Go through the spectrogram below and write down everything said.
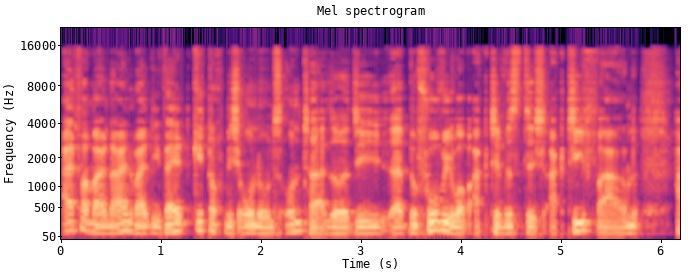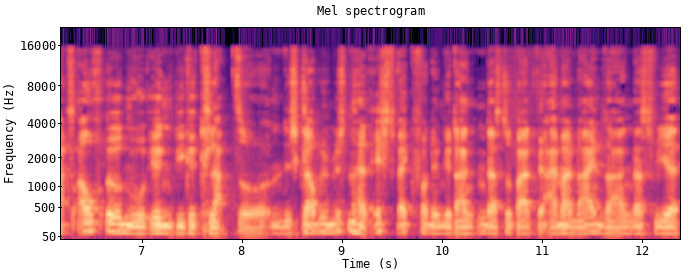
Einfach mal nein, weil die Welt geht doch nicht ohne uns unter. Also die, äh, bevor wir überhaupt aktivistisch aktiv waren, hat es auch irgendwo irgendwie geklappt. So und ich glaube, wir müssen halt echt weg von dem Gedanken, dass sobald wir einmal nein sagen, dass wir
